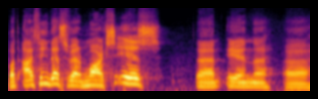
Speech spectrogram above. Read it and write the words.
But I think that's where Marx is um, in uh, uh,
